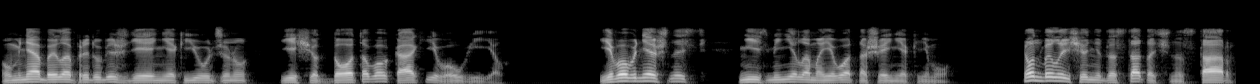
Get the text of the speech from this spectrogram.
у меня было предубеждение к Юджину еще до того, как его увидел. Его внешность не изменила моего отношения к нему. Он был еще недостаточно стар,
